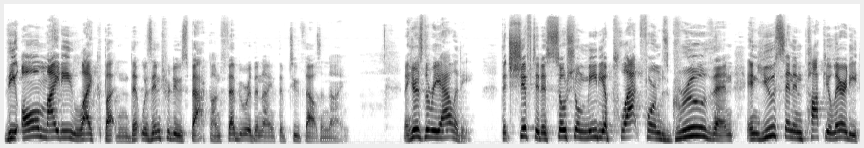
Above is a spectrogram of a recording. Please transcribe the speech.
the almighty like button that was introduced back on February the 9th of 2009. Now here's the reality that shifted as social media platforms grew then in use and in popularity.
